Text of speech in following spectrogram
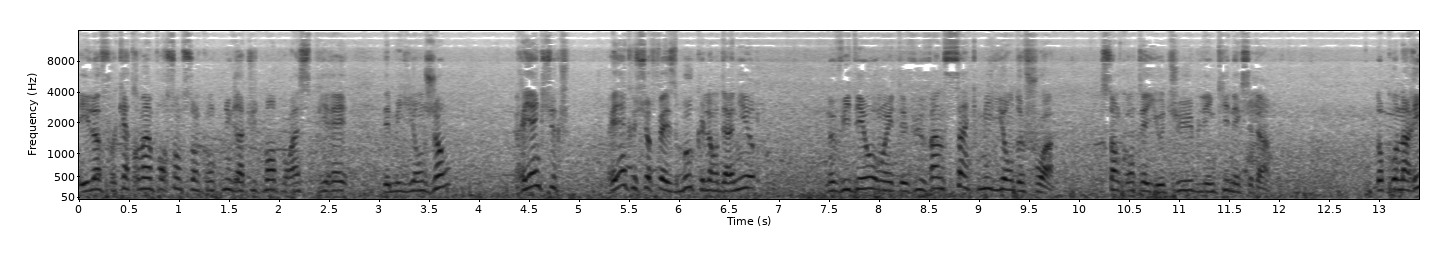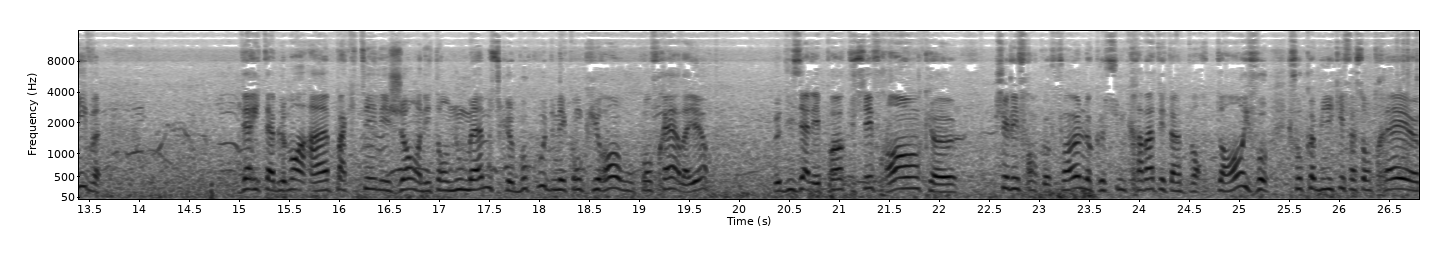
Et il offre 80% de son contenu gratuitement pour inspirer des millions de gens. Rien que sur, rien que sur Facebook, l'an dernier, nos vidéos ont été vues 25 millions de fois, sans compter YouTube, LinkedIn, etc. Donc on arrive véritablement à impacter les gens en étant nous-mêmes, ce que beaucoup de mes concurrents ou confrères d'ailleurs me disaient à l'époque, tu sais Franck, euh, chez les francophones, le costume cravate est important, il faut, communiquer de façon très, euh,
